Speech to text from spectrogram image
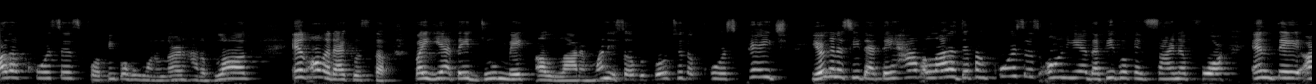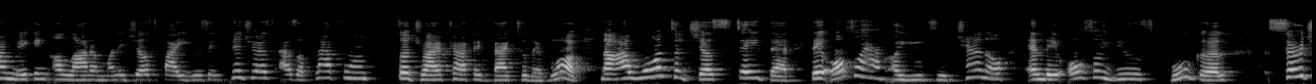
other courses for people who want to learn how to blog and all of that good stuff. But yet they do make a lot of money. So if we go to the course page, you're going to see that they have a lot of different courses on here that people can sign up for. And they are making a lot of money just by using Pinterest as a platform to drive traffic back to their blog. Now, I want to just state that they also have a YouTube channel and they also use Google search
